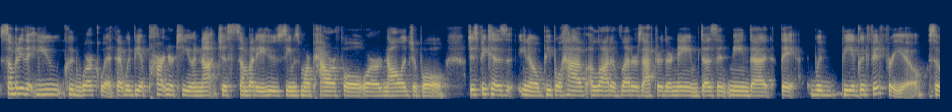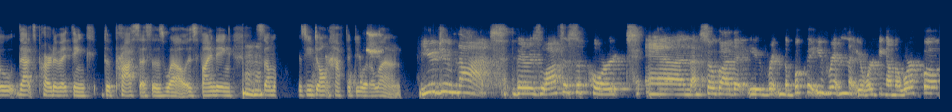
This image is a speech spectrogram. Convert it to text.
somebody that you could work with that would be a partner to you and not just somebody who seems more powerful or knowledgeable. Just because you know people have a lot of letters after their name doesn't mean that they would be a good fit for you. So that's part of i think the process as well is finding mm-hmm. someone because you don't have to do it alone you do not. There's lots of support, and I'm so glad that you've written the book that you've written, that you're working on the workbook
